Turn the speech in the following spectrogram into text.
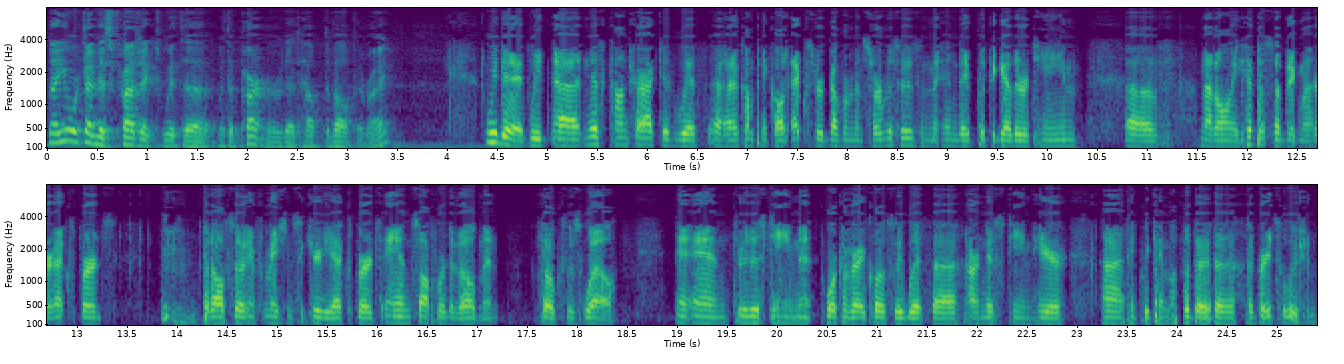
Now you worked on this project with a with a partner that helped develop it, right? We did. We uh, NIST contracted with uh, a company called Exeter Government Services, and, and they put together a team of not only HIPAA subject matter experts, but also information security experts and software development folks as well and through this team, working very closely with uh, our NIST team here, uh, I think we came up with a, a, a great solution.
